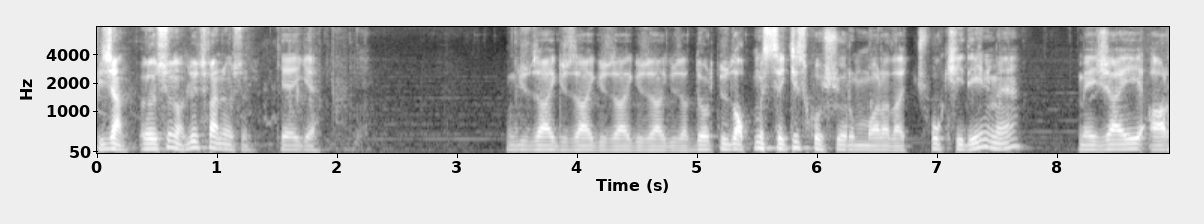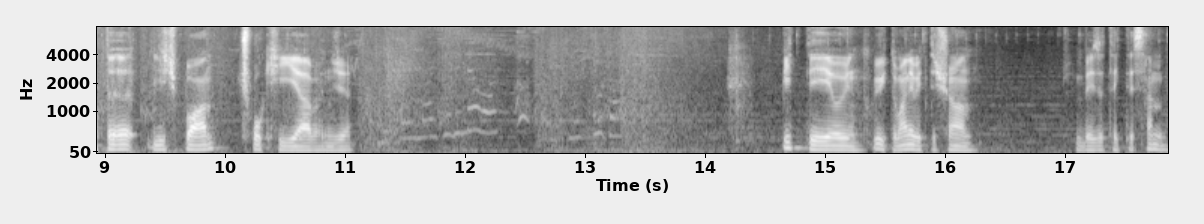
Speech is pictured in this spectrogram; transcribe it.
Bican ölsün o lütfen ölsün. GG. Güzel güzel güzel güzel güzel. 468 koşuyorum bu arada. Çok iyi değil mi? Mecai artı Lich puan. Çok iyi ya bence. Bitti oyun. Büyük ihtimalle bitti şu an. Beyze teklesem mi?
